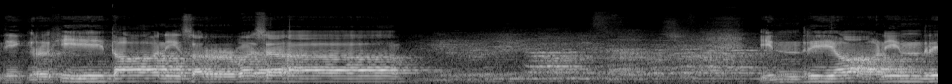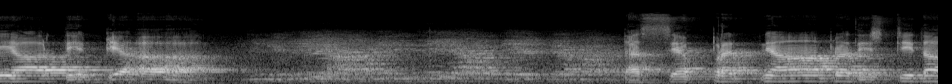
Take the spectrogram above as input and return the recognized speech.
निगृहीतानि सर्वशः। इन्द्रियाणीन्द्रियार्तेभ्यः तस्य प्रज्ञा प्रतिष्ठिता।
